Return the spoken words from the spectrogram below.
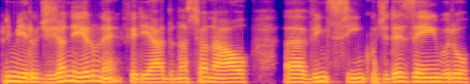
1º de janeiro, né, feriado nacional, hã, 25 de dezembro,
